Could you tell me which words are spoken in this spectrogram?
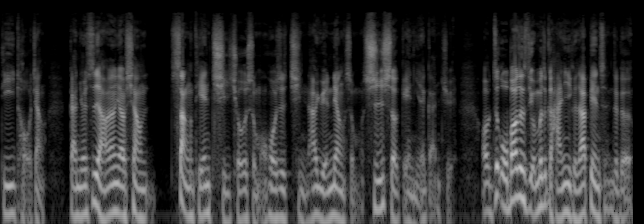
低头这样，感觉是好像要向上天祈求什么，或者是请他原谅什么，施舍给你的感觉。哦，这我不知道这是有没有这个含义，可是它变成这个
